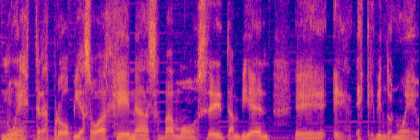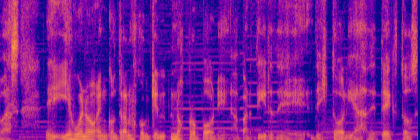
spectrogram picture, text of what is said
nuestras, propias o ajenas, vamos eh, también eh, eh, escribiendo nuevas. y es bueno encontrarnos con quien nos propone a partir de, de historias, de textos,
